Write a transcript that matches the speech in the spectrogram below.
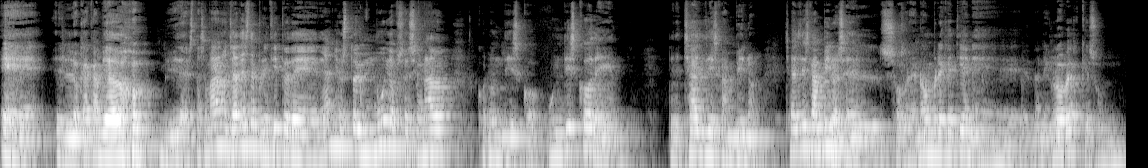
Eh, lo que ha cambiado mi vida esta semana, ya desde el principio de, de año estoy muy obsesionado con un disco, un disco de, de Childish Gambino. Childish Gambino es el sobrenombre que tiene Danny Glover, que es un,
